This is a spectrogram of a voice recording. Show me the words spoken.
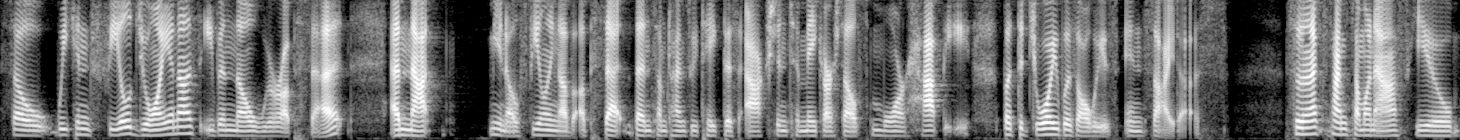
So we can feel joy in us even though we're upset. And that, you know, feeling of upset, then sometimes we take this action to make ourselves more happy. But the joy was always inside us. So the next time someone asks you,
